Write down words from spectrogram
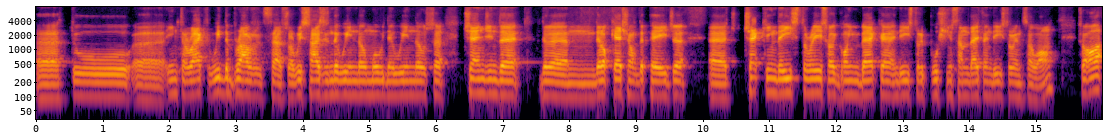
to uh, interact with the browser itself. So resizing the window moving the windows uh, changing the the, um, the, location of the page uh, checking the history so going back uh, in the history pushing some data in the history and so on. So all,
